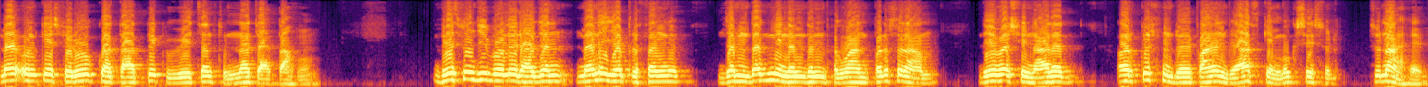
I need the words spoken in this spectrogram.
मैं उनके स्वरूप का तात्विक विवेचन सुनना चाहता हूँ। भीष्म जी बोले, राजन, मैंने यह प्रसंग जमदग्नि नंदन भगवान परशुराम, देवर्षि नारद और कृष्ण द्वैपायन व्यास के मुख से सुना है।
